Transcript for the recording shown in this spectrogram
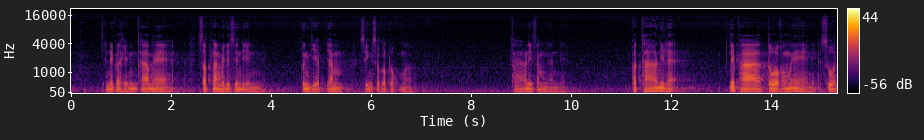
ำอย่านึกว่าเห็นเท้าแม่สับพลั่งไปด้วยเส้นเอ็นเพิ่งเหยียบย่ำสิ่งสกปรกมาเท้านี่สำคัญเนี่ยเพราะเท้านี่แหละ ได้พาตัวของแม่เนี่ยส่วน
